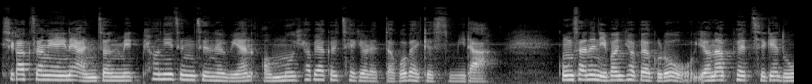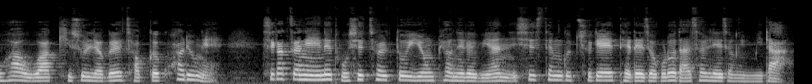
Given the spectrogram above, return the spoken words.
시각장애인의 안전 및 편의 증진을 위한 업무 협약을 체결했다고 밝혔습니다. 공사는 이번 협약으로 연합회 측의 노하우와 기술력을 적극 활용해 시각장애인의 도시철도 이용 편의를 위한 시스템 구축에 대대적으로 나설 예정입니다.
